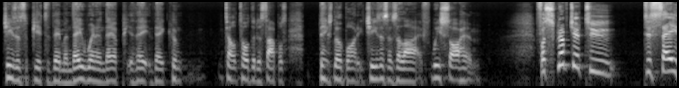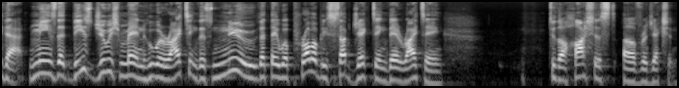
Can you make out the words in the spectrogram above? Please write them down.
Jesus appeared to them, and they went and they, they, they tell, told the disciples, There's no body. Jesus is alive. We saw him. For scripture to, to say that means that these Jewish men who were writing this knew that they were probably subjecting their writing to the harshest of rejection,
